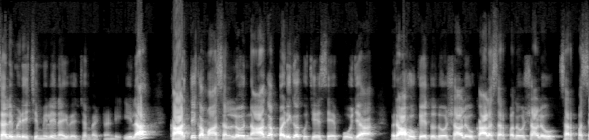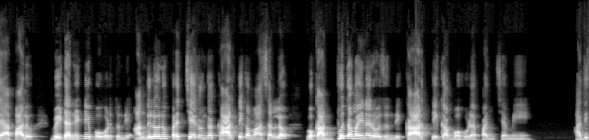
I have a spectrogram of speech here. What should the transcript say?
చలిమిడి చిమ్మిలి నైవేద్యం పెట్టండి. ఇలా కార్తీక మాసంలో నాగపడిగకు చేసే పూజ రాహుకేతు దోషాలు కాలసర్ప దోషాలు సర్పశాపాలు వీటన్నిటినీ పోగొడుతుంది. అందులోనూ ప్రత్యేకంగా కార్తీక మాసంలో ఒక అద్భుతమైన రోజు ఉంది కార్తీక బహుళ పంచమి. అది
